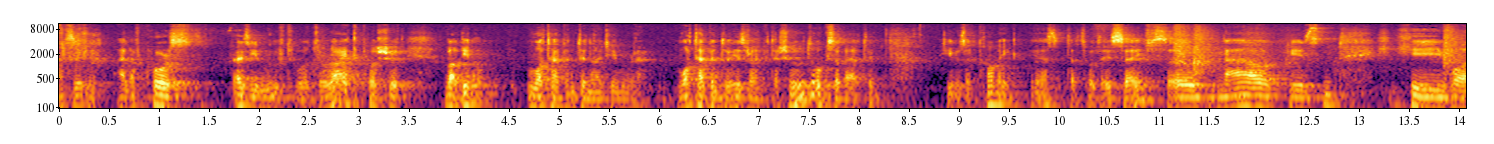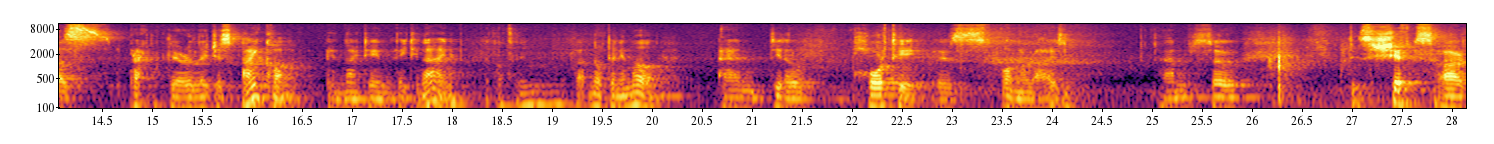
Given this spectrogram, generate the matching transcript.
Absolutely. And of course, as you move towards the right, Kossuth, well, you know, what happened to Nagy What happened to his reputation? Who talks about him? He was a comic. Yes, that's what they say. So now he's he was practically a religious icon in 1989, but not anymore. But not anymore. And you know, Horthy is on the rise. Um, so these shifts are.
